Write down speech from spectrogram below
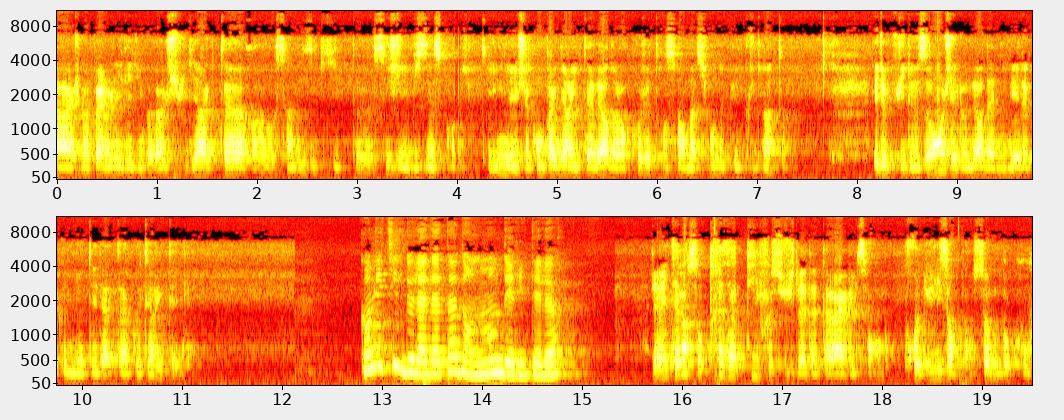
euh, je m'appelle Olivier Dubol, je suis directeur euh, au sein des équipes euh, CGI Business Consulting et j'accompagne les retailers dans leur projet de transformation depuis plus de 20 ans. Et depuis deux ans, j'ai l'honneur d'animer la communauté data côté retail. Qu'en est-il de la data dans le monde des retailers? Les retailers sont très actifs au sujet de la data. Ils en produisent, en consomment beaucoup,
